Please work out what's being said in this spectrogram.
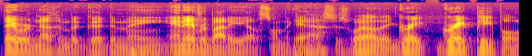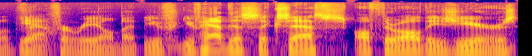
They were nothing but good to me and everybody else on the Yeah, cast as well. well, they're great, great people for, Yeah. for real. But you've you've had this success all through all these years.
